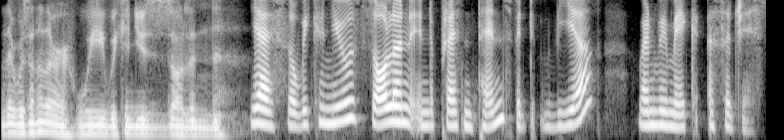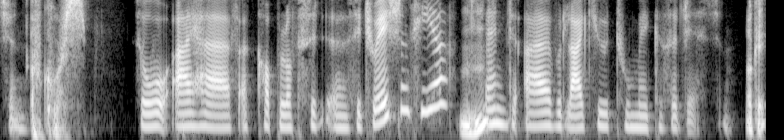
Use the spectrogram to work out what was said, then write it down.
There was another way we can use sollen. Yes, so we can use sollen in the present tense with wir when we make a suggestion. Of course. So I have a couple of uh, situations here Mhm. and I would like you to make a suggestion. Okay.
